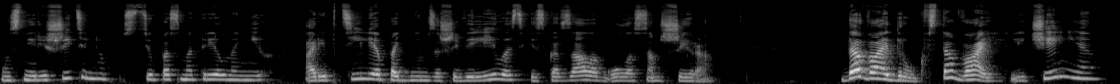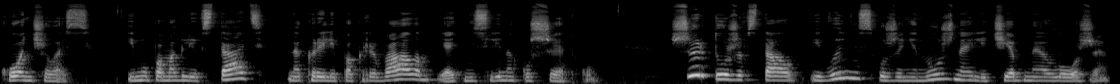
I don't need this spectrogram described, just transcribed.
Он с нерешительностью посмотрел на них, а рептилия под ним зашевелилась и сказала голосом Шира – «Давай, друг, вставай, лечение кончилось». Ему помогли встать, накрыли покрывалом и отнесли на кушетку. Шир тоже встал и вынес уже ненужное лечебное ложе.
